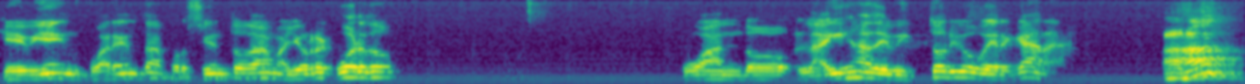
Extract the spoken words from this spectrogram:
Qué bien, 40% dama. Yo recuerdo cuando la hija de Victorio Vergara Ajá.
